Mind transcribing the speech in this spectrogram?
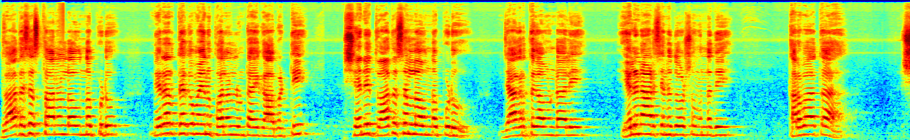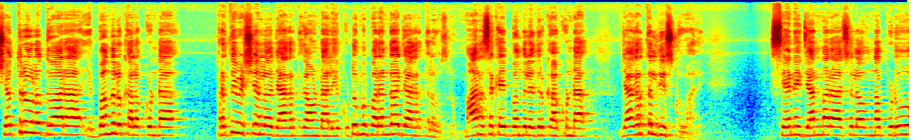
ద్వాదశ స్థానంలో ఉన్నప్పుడు నిరర్థకమైన పనులు ఉంటాయి కాబట్టి శని ద్వాదశంలో ఉన్నప్పుడు జాగ్రత్తగా ఉండాలి. ఏలినాడు శని దోషం ఉన్నది. తర్వాత శత్రువుల ద్వారా ఇబ్బందులు కలగకుండా ప్రతి విషయంలో జాగ్రత్తగా ఉండాలి. కుటుంబ పరంగా జాగ్రత్తలు అవసరం. మానసిక ఇబ్బందులు ఎదురుకాకుండా జాగ్రత్తలు తీసుకోవాలి. శని జన్మరాశిలో ఉన్నప్పుడు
